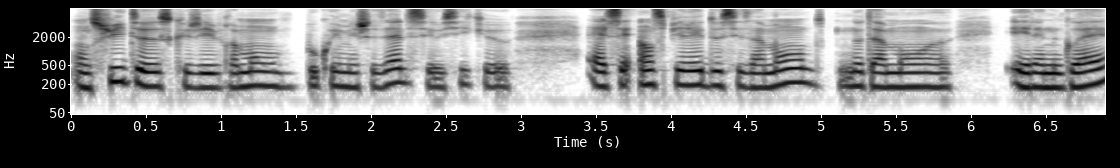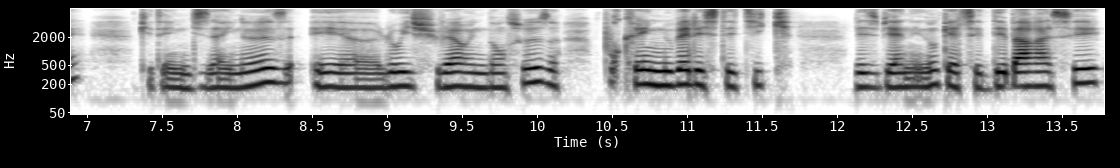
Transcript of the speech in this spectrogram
Ensuite, ce que j'ai vraiment beaucoup aimé chez elle, c'est aussi que elle s'est inspirée de ses amantes, notamment Hélène Gouet, qui était une designeuse, et Loïe Fuller, une danseuse, pour créer une nouvelle esthétique lesbienne. Et donc, elle s'est débarrassée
